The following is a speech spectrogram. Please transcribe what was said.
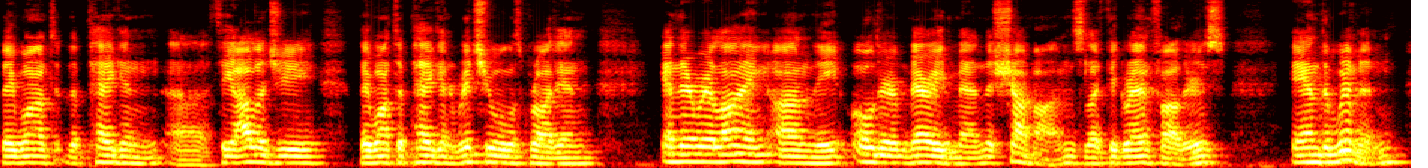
They want the pagan uh, theology. They want the pagan rituals brought in and they're relying on the older married men, the shamans, like the grandfathers, and the women,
